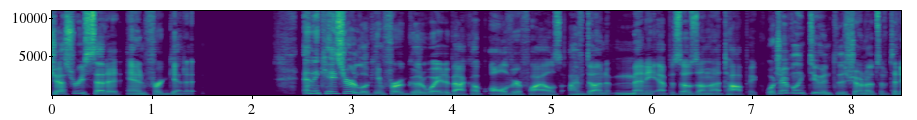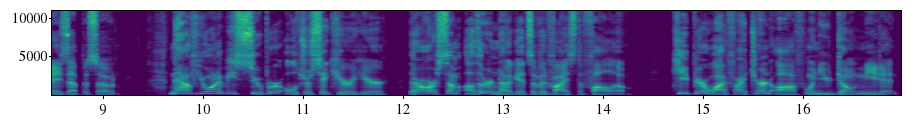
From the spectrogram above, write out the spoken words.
Just reset it and forget it. And in case you're looking for a good way to back up all of your files, I've done many episodes on that topic, which I've linked to into the show notes of today's episode. Now, if you want to be super ultra secure here, there are some other nuggets of advice to follow. Keep your Wi Fi turned off when you don't need it.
